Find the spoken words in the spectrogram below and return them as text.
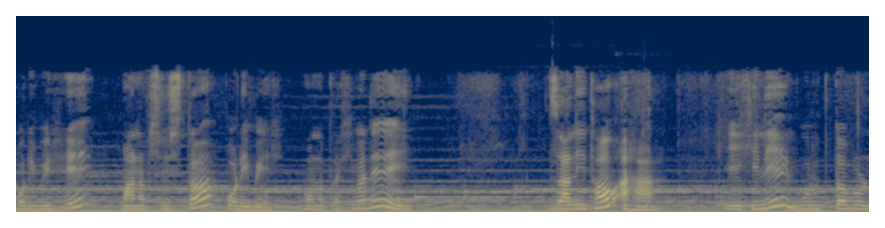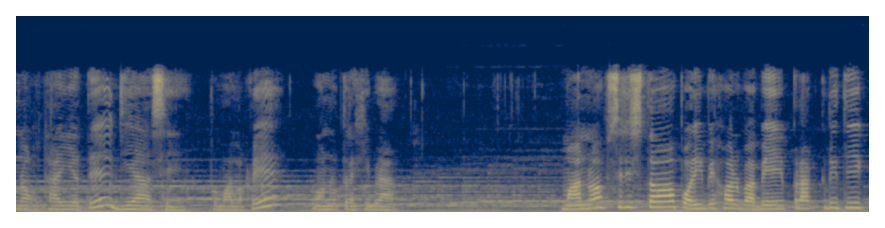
পৰিৱেশেই মানৱ সৃষ্ট পৰিৱেশ। মনত ৰাখিবা দেই। জানি থওঁ আহা। এইখিনি গুৰুত্বপূৰ্ণ কথা ইয়াতে দিয়া আছে। তোমালোকে মনত ৰাখিবা। মানৱ সৃষ্ট পৰিৱেশৰ বাবে প্ৰাকৃতিক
